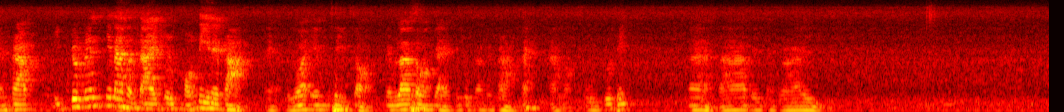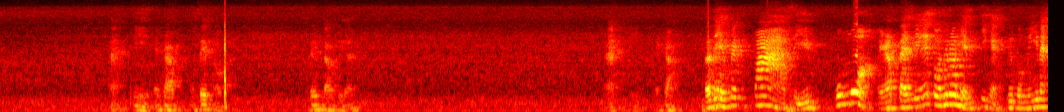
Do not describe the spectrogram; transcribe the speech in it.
นะครับ อีกจุดนึงที่น่าสนใจคือของดีในพรานะหรือว่า M42 ในเวลาสว่างใหญ่ในกลุ่มการในพรางนะลองดูดูสิอ่าตาเป็นอย่างไรอะนี่นะครับเส้นออกเส้นดาวเหนืออะนี่นะครับเราจะเห็นเป็นฝ้าสีม่วงๆนะครับ แต่จริงๆไอ้ตัวที่เราเห็นจริงอะคือตรงนี้นะ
